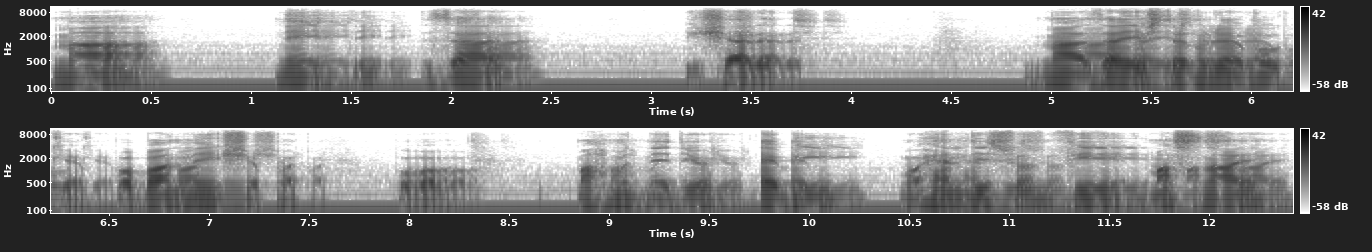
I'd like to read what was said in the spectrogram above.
Ma neydi? Za işaret. Mâzâ yeştegulü ebuke. Baban ne iş yapar? Bu baba. Mahmud ne diyor? Ebi mühendisun fi masnai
